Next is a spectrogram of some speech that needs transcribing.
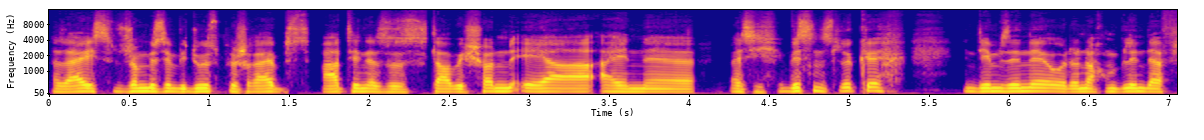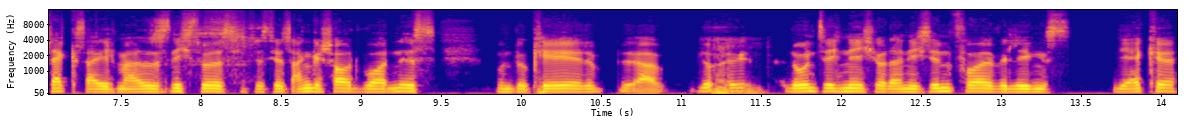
also eigentlich schon ein bisschen, wie du es beschreibst, Martin, also es ist, glaube ich, schon eher eine, weiß ich, Wissenslücke in dem Sinne oder noch ein blinder Fleck, sage ich mal. Also es ist nicht so, dass das jetzt angeschaut worden ist und okay, ja, lohnt sich nicht oder nicht sinnvoll, wir legen es in die Ecke,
